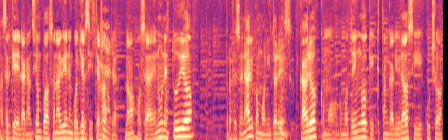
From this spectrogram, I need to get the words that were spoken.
hacer que la canción pueda sonar bien en cualquier sistema. Claro. ¿no? O sea, en un estudio profesional con monitores caros como, como tengo, que están calibrados y escucho,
